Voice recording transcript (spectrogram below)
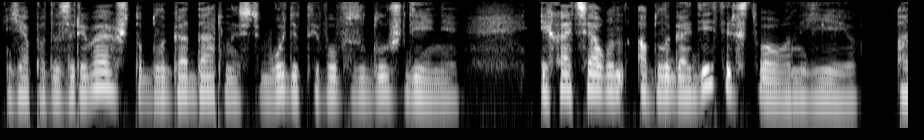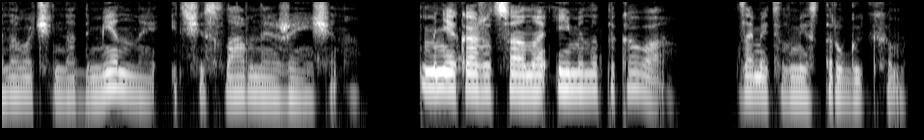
я подозреваю, что благодарность вводит его в заблуждение, и хотя он облагодетельствован ею, она очень надменная и тщеславная женщина. Мне кажется, она именно такова, — заметил мистер Уикхэм.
